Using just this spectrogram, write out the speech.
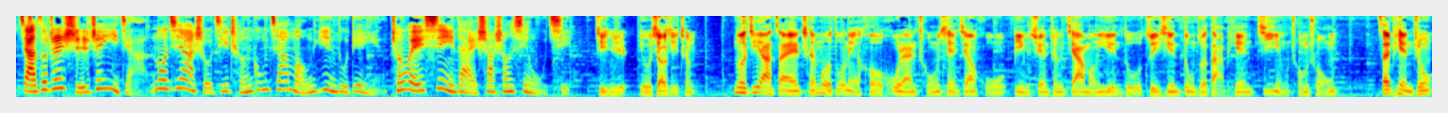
假作真实，真亦假。诺基亚手机成功加盟印度电影，成为新一代杀伤性武器。近日有消息称，诺基亚在沉默多年后忽然重现江湖，并宣称加盟印度最新动作大片《机影重重》。在片中，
